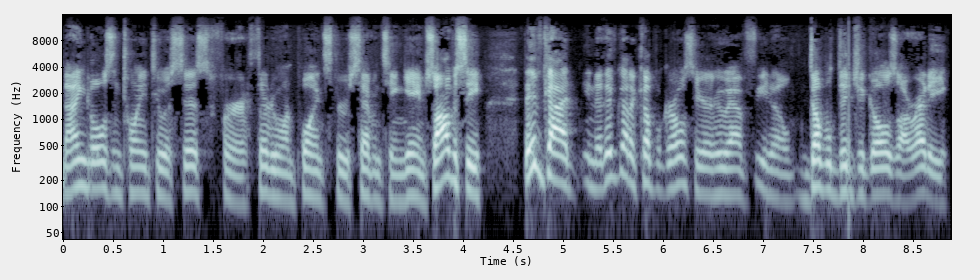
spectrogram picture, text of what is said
nine goals and 22 assists for 31 points through 17 games. So obviously, they've got you know they've got a couple girls here who have you know double digit goals already.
